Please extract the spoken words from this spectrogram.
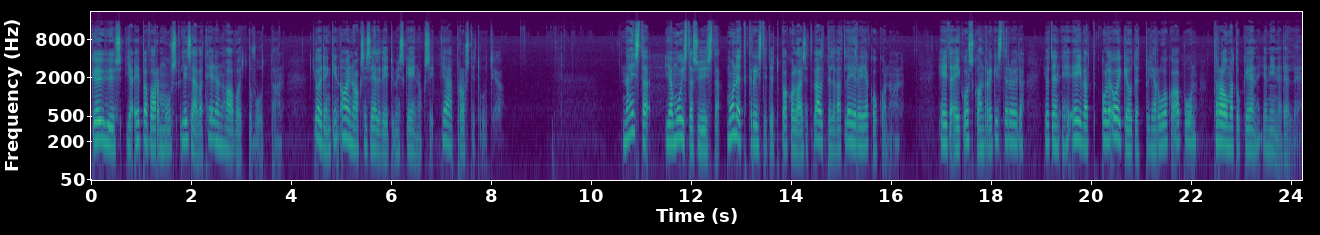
Köyhyys ja epävarmuus lisäävät heidän haavoittuvuuttaan – Joidenkin ainoaksi selviytymiskeinoksi jää prostituutio. Näistä ja muista syistä monet kristityt pakolaiset välttelevät leirejä kokonaan. Heitä ei koskaan rekisteröidä, joten he eivät ole oikeutettuja ruoka-apuun, traumatukeen ja niin edelleen.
